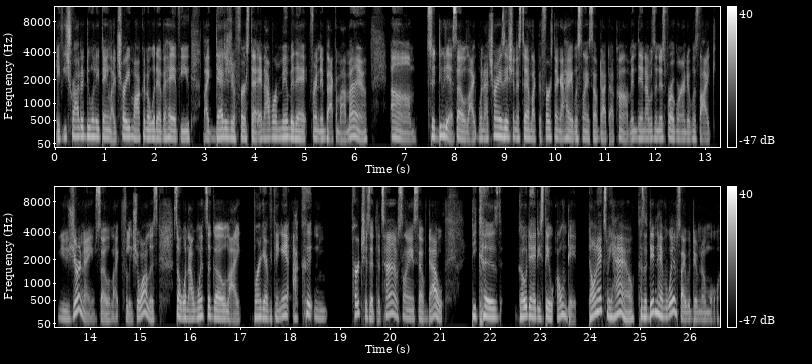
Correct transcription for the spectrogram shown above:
if you try to do anything like trademarking or whatever have you, like that is your first step. And I remember that from the back of my mind. Um, to do that. So like when I transitioned and stuff, like the first thing I had was slayingselfdoubt.com. And then I was in this program that was like, use your name. So like Felicia Wallace. So when I went to go like bring everything in, I couldn't purchase at the time Slaying Self Doubt because GoDaddy still owned it. Don't ask me how, because I didn't have a website with them no more.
